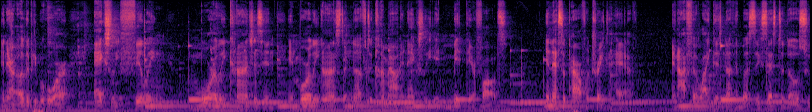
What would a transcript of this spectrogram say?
And there are other people who are actually feeling morally conscious and, and morally honest enough to come out and actually admit their faults. And that's a powerful trait to have. And I feel like there's nothing but success to those who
